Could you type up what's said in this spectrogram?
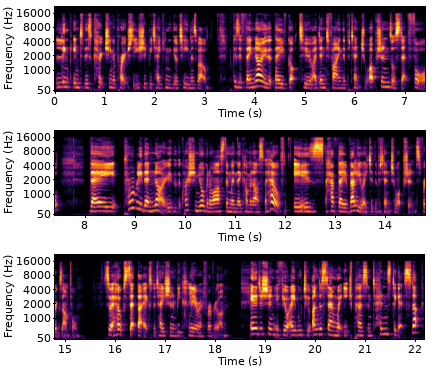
link into this coaching approach that you should be taking with your team as well. Because if they know that they've got to identifying the potential options or step four, they probably then know that the question you're going to ask them when they come and ask for help is have they evaluated the potential options, for example. So it helps set that expectation and be clearer for everyone. In addition, if you're able to understand where each person tends to get stuck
